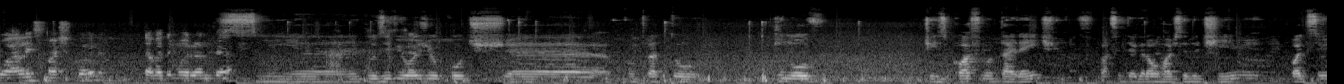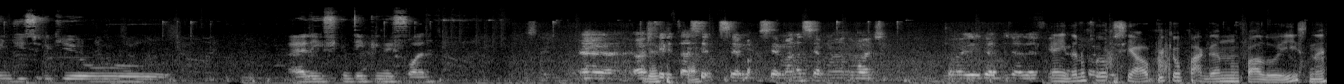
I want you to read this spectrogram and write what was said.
O, o Allen se machucou, né? Tava demorando já. Sim, é, inclusive hoje o coach é, contratou de novo Chase Coffman, Tyrant, passa a integrar o roster do time. Pode ser um indício de que o Allen fica um tempinho aí fora. É, eu acho Deve que ele tá ficar. se- sema- semana a semana, eu acho. Então ele já, já deve E ainda não foi oficial porque o Pagano não falou isso, né?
